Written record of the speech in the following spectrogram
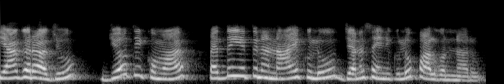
త్యాగరాజు జ్యోతి కుమార్ పెద్ద ఎత్తున నాయకులు జన సైనికులు పాల్గొన్నారు.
